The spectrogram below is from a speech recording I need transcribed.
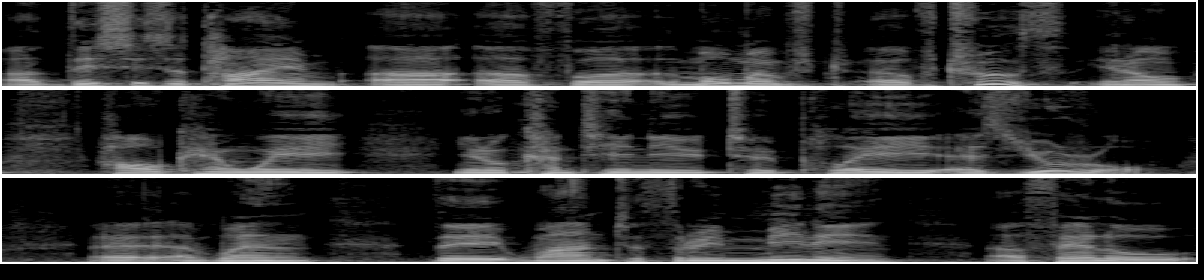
Uh, this is a time uh, of uh, the moment of, of, truth. You know, how can we, you know, continue to play as usual when the one to three million uh, fellow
